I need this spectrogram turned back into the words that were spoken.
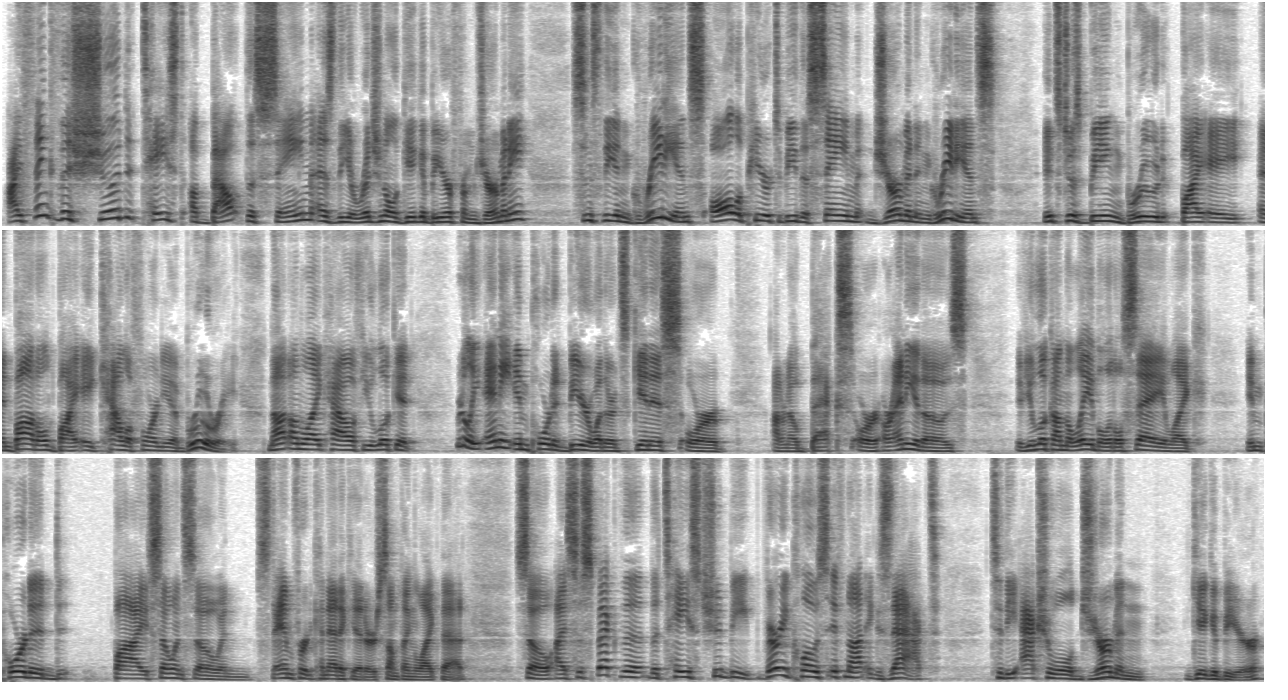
I think this should taste about the same as the original Giga beer from Germany, since the ingredients all appear to be the same German ingredients. It's just being brewed by a and bottled by a California brewery. Not unlike how if you look at really any imported beer, whether it's Guinness or I don't know, Beck's or or any of those, if you look on the label, it'll say like imported by so and so in Stamford, Connecticut, or something like that. So I suspect the, the taste should be very close, if not exact, to the actual German Giga beer,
